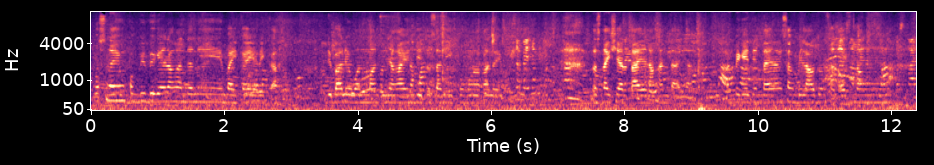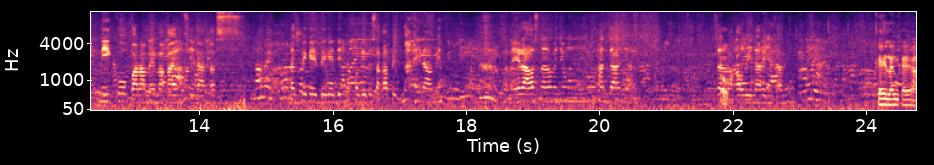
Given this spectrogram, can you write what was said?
Tapos na yung pagbibigay ng handa ni Mike kay Erica. Di bali, one month niya ngayon dito sa Nico, mga kalaypi. Tapos nag-share tayo ng handa niya. Nagbigay din tayo ng isang bilaw doon sa loob ng Nico para may makain sila. Tapos nagbigay-bigay din ako dito sa kapitbahay namin. Nairaos na naman yung handa niya. Sana Oh. makauwi na rin kami. Kailan kaya?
